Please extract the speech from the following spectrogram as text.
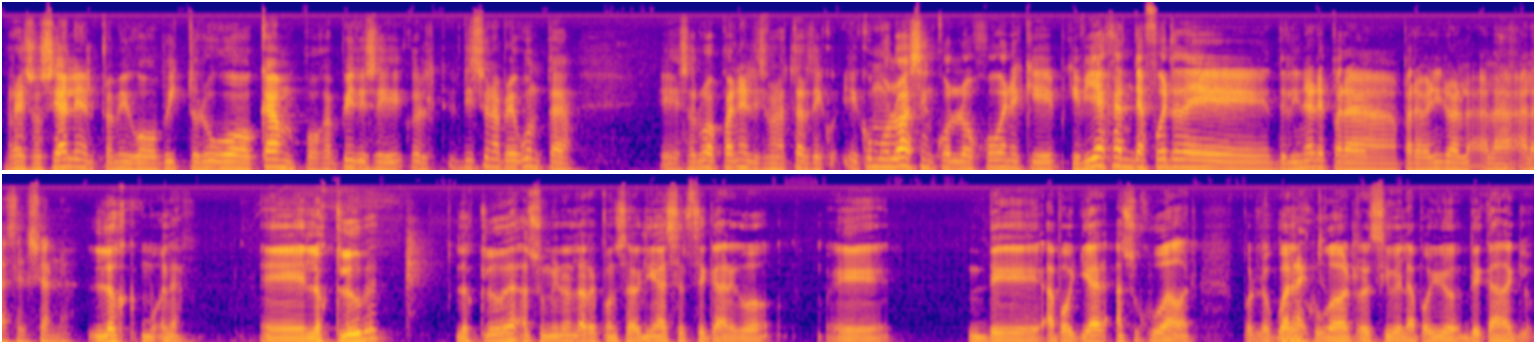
redes sociales, nuestro amigo Víctor Hugo Campos. Campito dice, dice una pregunta. Eh, saludos panel, dice buenas tardes. Eh, ¿Cómo lo hacen con los jóvenes que, viajan de afuera de, Linares para, venir a la, a la, sección? Los, eh, los clubes los clubes asumieron la responsabilidad de hacerse cargo eh, de apoyar a su jugador, por lo cual el jugador recibe el apoyo de cada club.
